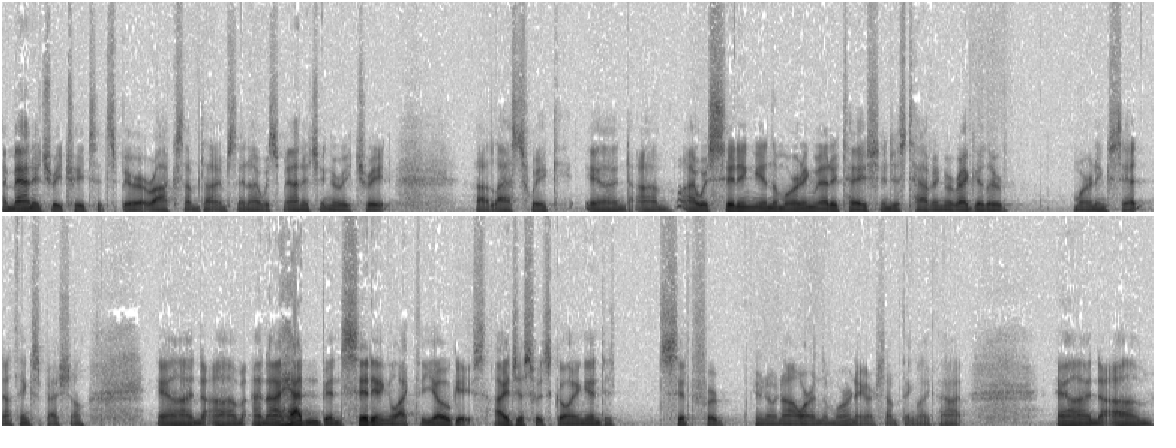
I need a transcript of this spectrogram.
I manage retreats at Spirit Rock sometimes, and I was managing a retreat uh, last week, and um, I was sitting in the morning meditation, just having a regular morning sit, nothing special. And, um, and I hadn't been sitting like the yogis. I just was going in to sit for you know an hour in the morning or something like that. And um,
